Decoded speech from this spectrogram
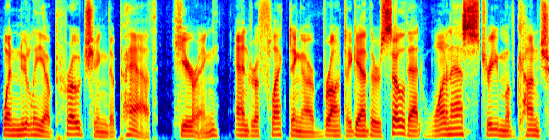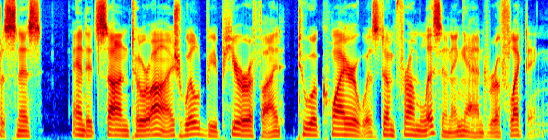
when newly approaching the path hearing, and reflecting are brought together so that one S stream of consciousness and its entourage will be purified to acquire wisdom from listening and reflecting.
